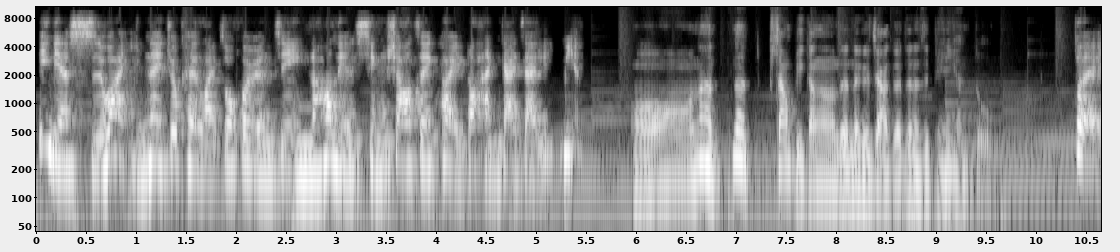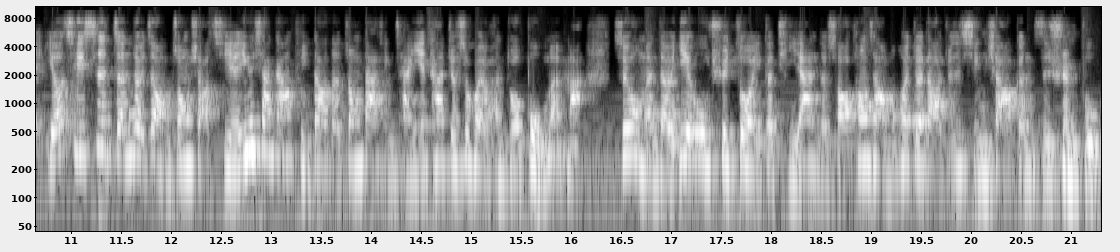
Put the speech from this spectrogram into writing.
一年十万以内就可以来做会员经营，然后连行销这一块也都涵盖在里面。哦，那那相比刚刚的那个价格，真的是便宜很多。对，尤其是针对这种中小企业，因为像刚刚提到的中大型产业，它就是会有很多部门嘛，所以我们的业务去做一个提案的时候，通常我们会对到就是行销跟资讯部，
